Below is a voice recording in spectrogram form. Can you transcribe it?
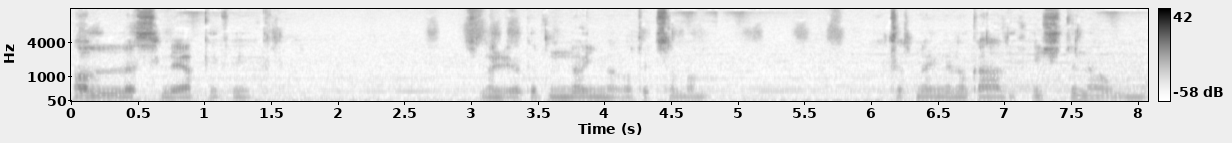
Alles leer gefegt. Jetzt mal schauen, den neuen Ort jetzt mal. Das neuen noch gar die Kisten um.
